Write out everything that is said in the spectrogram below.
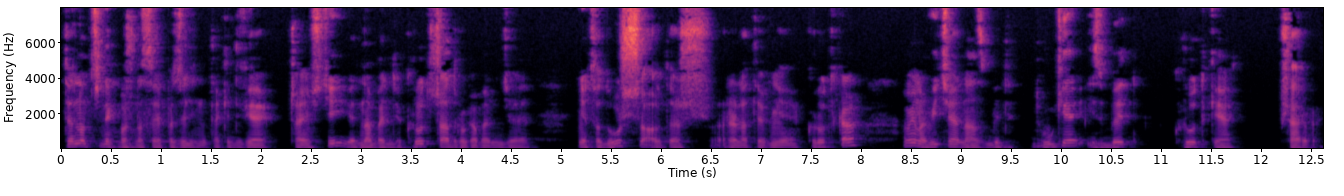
Ten odcinek można sobie podzielić na takie dwie części. Jedna będzie krótsza, druga będzie nieco dłuższa, ale też relatywnie krótka, a mianowicie na zbyt długie i zbyt krótkie przerwy.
